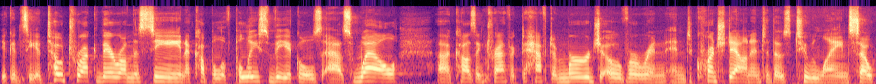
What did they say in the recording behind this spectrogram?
You can see a tow truck there on the scene, a couple of police vehicles as well, uh, causing traffic to have to merge over and, and crunch down into those two lanes. So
